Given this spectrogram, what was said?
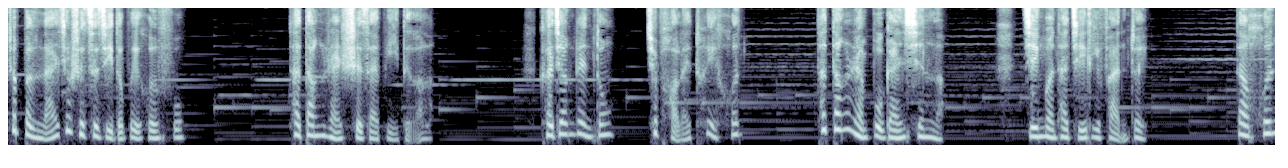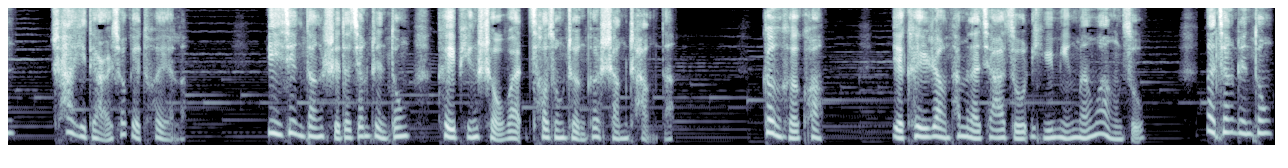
这本来就是自己的未婚夫，他当然势在必得了。可江振东。却跑来退婚，他当然不甘心了。尽管他极力反对，但婚差一点就给退了。毕竟当时的江振东可以凭手腕操纵整个商场的，更何况也可以让他们的家族立于名门望族。那江振东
